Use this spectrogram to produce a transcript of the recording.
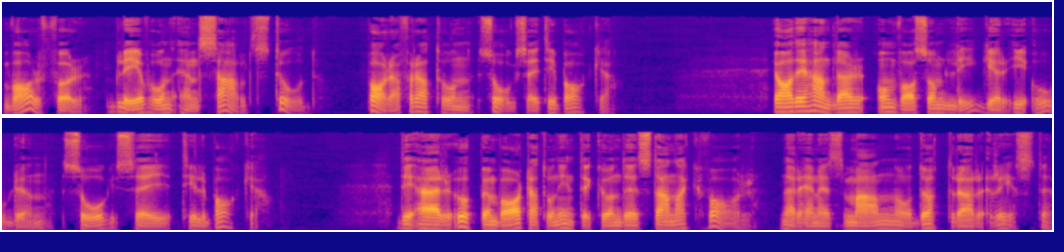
Varför blev hon en saltstod? Bara för att hon såg sig tillbaka. Ja, det handlar om vad som ligger i orden såg sig tillbaka. Det är uppenbart att hon inte kunde stanna kvar när hennes man och döttrar reste.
